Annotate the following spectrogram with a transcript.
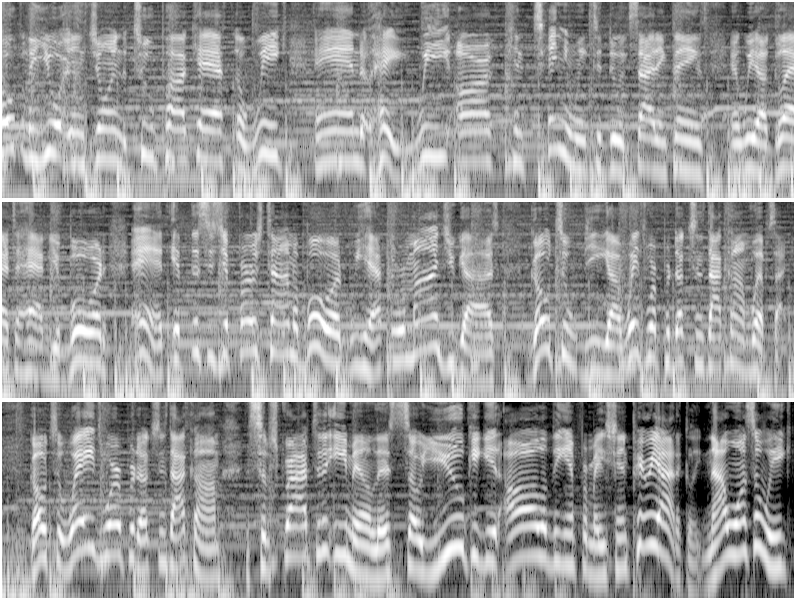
Hopefully, you are enjoying the two podcasts a week. And hey, we are continuing to do exciting things, and we are glad to have you aboard. And if this is your first time aboard, we have to remind you guys go to the uh, WadesWordProductions.com website. Go to wadeswordproductions.com, and subscribe to the email list so you can get all of the information periodically. Not once a week,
